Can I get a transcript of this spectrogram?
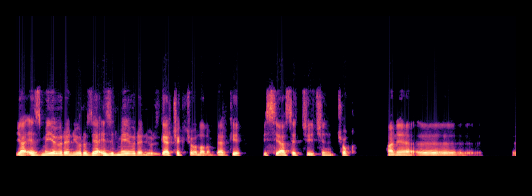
Ya ezmeyi öğreniyoruz ya ezilmeyi öğreniyoruz. Gerçekçi olalım. Belki bir siyasetçi için çok hani e, e,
